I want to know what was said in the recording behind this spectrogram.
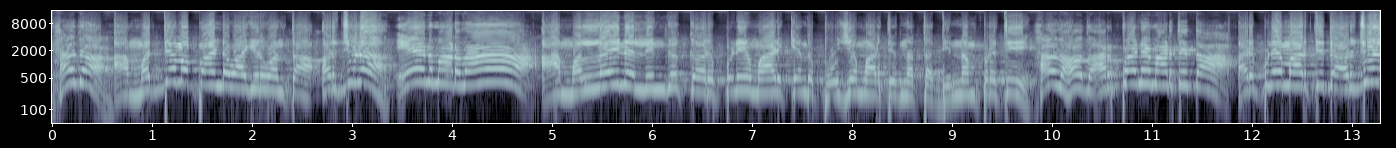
ಹೌದು. ಆ ಮಧ್ಯಮ ಪಾಂಡವಾಗಿರುವಂತ ಅರ್ಜುನ ಏನ್ ಮಾಡದ? ಆ ಮಲ್ಲೈನ ಲಿಂಗಕ್ಕೆ ಅರ್ಪಣೆ ಮಾಡ್ಕೊಂಡು ಪೂಜೆ ಮಾಡ್ತಿದ್ನತ್ತ ದಿನಂಪ್ರತಿ ಹೌದು ಹೌದು. ಅರ್ಪಣೆ ಮಾಡ್ತಿದ್ದ. ಅರ್ಪಣೆ ಮಾಡ್ತಿದ್ದ ಅರ್ಜುನ.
